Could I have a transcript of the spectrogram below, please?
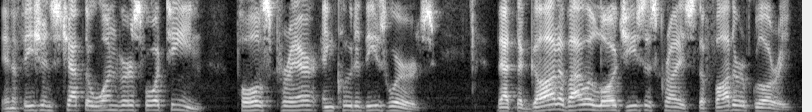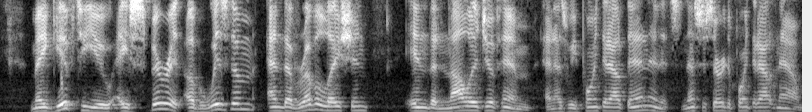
In Ephesians chapter 1 verse 14, Paul's prayer included these words, that the God of our Lord Jesus Christ, the Father of glory, may give to you a spirit of wisdom and of revelation in the knowledge of him. And as we pointed out then, and it's necessary to point it out now,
